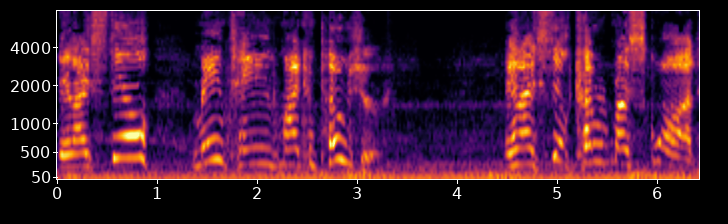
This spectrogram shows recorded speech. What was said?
and I still maintained my composure. And I still covered my squad.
